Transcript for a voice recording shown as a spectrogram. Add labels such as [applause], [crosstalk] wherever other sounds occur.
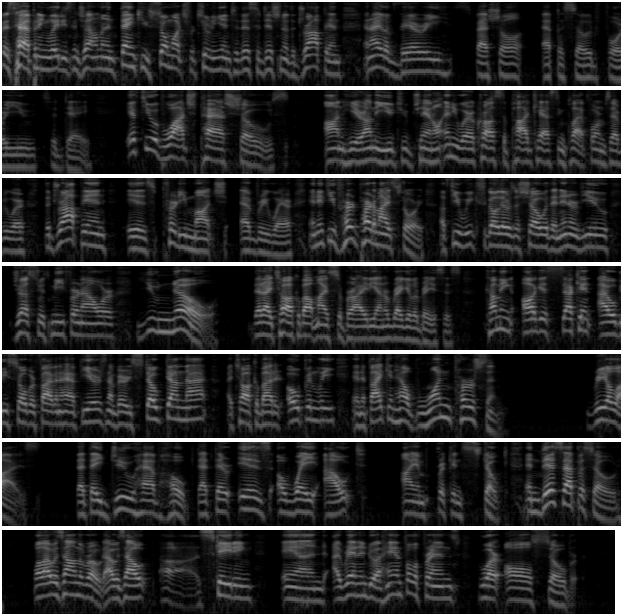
What is happening, ladies and gentlemen? And thank you so much for tuning in to this edition of the Drop In. And I have a very special episode for you today. If you have watched past shows on here, on the YouTube channel, anywhere across the podcasting platforms, everywhere, the Drop In is pretty much everywhere. And if you've heard part of my story, a few weeks ago there was a show with an interview just with me for an hour, you know that I talk about my sobriety on a regular basis. Coming August 2nd, I will be sober five and a half years, and I'm very stoked on that. I talk about it openly, and if I can help one person realize that they do have hope, that there is a way out, I am freaking stoked. And this episode, while I was on the road, I was out uh, skating, and I ran into a handful of friends who are all sober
